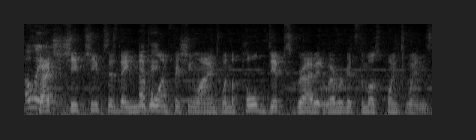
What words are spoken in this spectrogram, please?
Oh wait. Catch Cheep Cheep says they nibble Okay. on fishing lines. When the pole dips, grab it. Whoever gets the most points wins.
